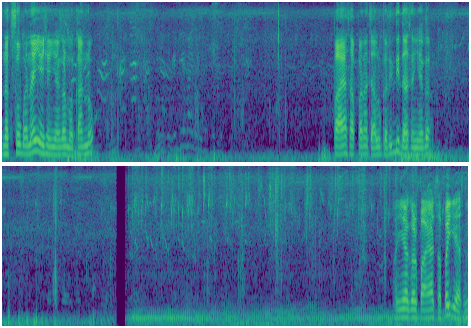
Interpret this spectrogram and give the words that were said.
નકશો બનાવીએ છીએ અહીંયા આગળ મકાનનો. પાયા સાપવાના ચાલુ કરી દીધા છે અહીંયા આગળ. અહીંયા આગળ પાયા છપાઈ ગયા છે.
